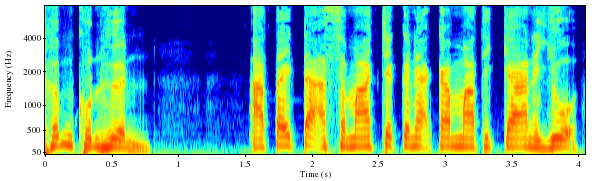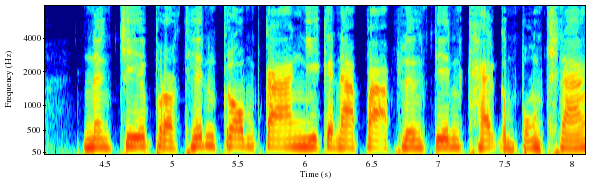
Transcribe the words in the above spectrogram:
ខឹមខុនហឿនអតីតសមាជិកគណៈកម្មាធិការនយោបាយ និងជាប្រធានក្រុមការងារគណៈបកភ្លើងទៀនខេត្តកំពង់ឆ្នាំង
